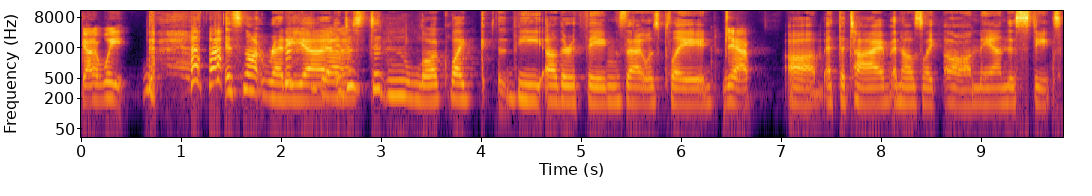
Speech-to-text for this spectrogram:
gotta wait. it's not ready yet. Yeah. It just didn't look like the other things that I was playing yeah, um, at the time, and I was like, "Oh man, this stinks."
